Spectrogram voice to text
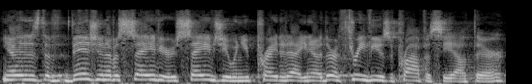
You know, it is the vision of a Savior who saves you when you pray today. You know, there are three views of prophecy out there.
